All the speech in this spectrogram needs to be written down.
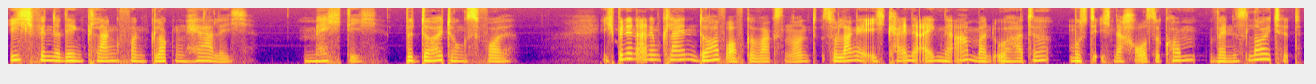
Ich finde den Klang von Glocken herrlich, mächtig, bedeutungsvoll. Ich bin in einem kleinen Dorf aufgewachsen und solange ich keine eigene Armbanduhr hatte, musste ich nach Hause kommen, wenn es läutet.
